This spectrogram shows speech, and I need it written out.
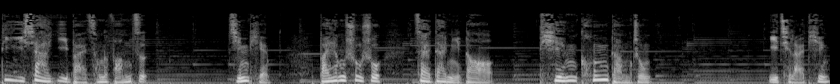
地下一百层的房子。今天，白羊叔叔再带你到天空当中，一起来听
